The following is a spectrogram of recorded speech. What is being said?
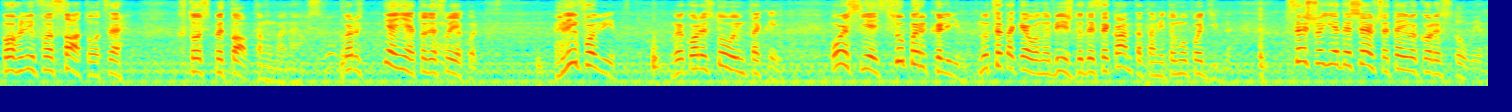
По гліфосату, оце хтось питав там у мене. Ні, ні, то для своє коль. Гліфовід. Використовуємо такий. Ось є суперклін. Ну це таке воно більш до десиканта там і тому подібне. Все, що є дешевше, те й використовуємо.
